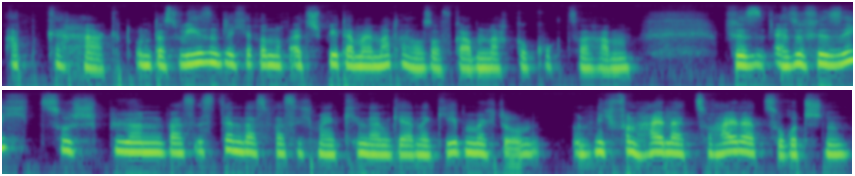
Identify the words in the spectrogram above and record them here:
abgehakt und das Wesentlichere noch als später mal Mathehausaufgaben nachgeguckt zu haben. Für, also für sich zu spüren, was ist denn das, was ich meinen Kindern gerne geben möchte und, und nicht von Highlight zu Highlight zu rutschen.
